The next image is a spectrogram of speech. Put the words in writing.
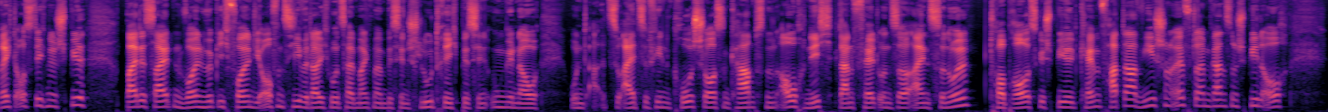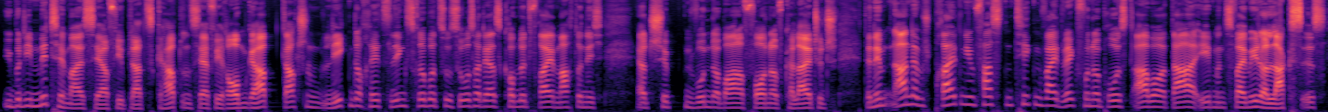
recht ausgeglichenes Spiel. Beide Seiten wollen wirklich voll in die Offensive. Dadurch wurde es halt manchmal ein bisschen schludrig, ein bisschen ungenau und zu allzu vielen Großchancen kam es nun auch nicht. Dann fällt unser 1 zu 0. Top rausgespielt. Kempf hat da, wie schon öfter im ganzen Spiel, auch über die Mitte mal sehr viel Platz gehabt und sehr viel Raum gehabt. Dachte schon, legen doch jetzt links rüber zu Sosa, der ist komplett frei, macht er nicht. Er chippt einen wunderbar nach vorne auf Kalajdzic. Der nimmt ihn an, der sprallt ihn fast einen Ticken weit weg von der Brust, aber da er eben ein 2 Meter Lachs ist,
